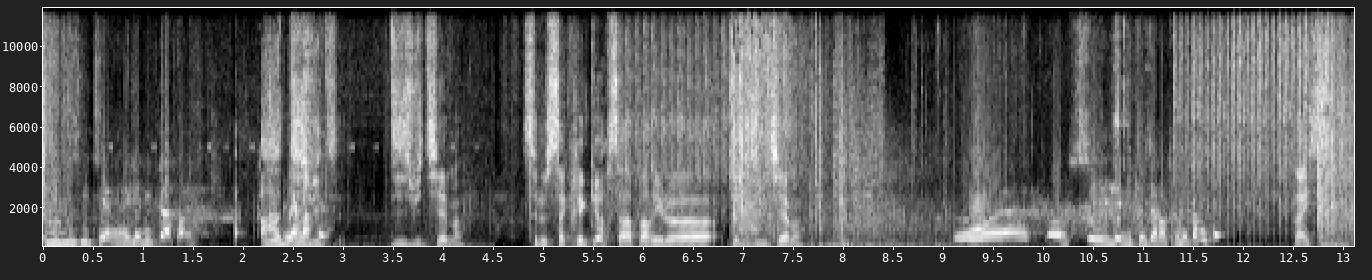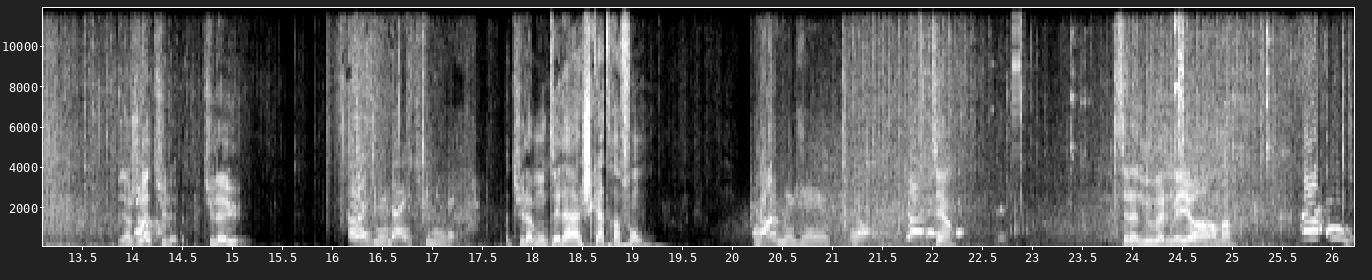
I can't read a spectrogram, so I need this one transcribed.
Du 18ème, mais j'habite pas à Paris. Ah, La 18... 18ème. C'est le Sacré-Cœur, ça, à Paris, le, le 18ème. Ouais, c'est- j'habite aux alentours de Paris, quoi. Nice. Bien joué, tu l'as- tu l'as eu. Ah ouais, je l'ai eu criminels. Tu l'as monté, la H4 à fond? Non, mais j'ai... Non, pas... Tiens. C'est la nouvelle meilleure arme. Ah, oh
